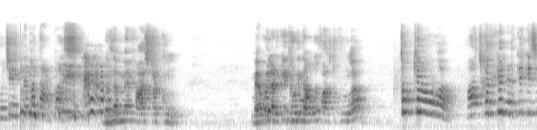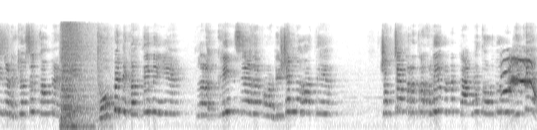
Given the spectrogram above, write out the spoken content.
मुझे इतना पता है मतलब मैं फास्ट रखूँ? मैं कोई लड़की थोड़ी ना हूँ जो फास्ट रखूँगा तो क्या हुआ? आजकल के लड़के किसी लड़कियों से कम है। धूप में निकलते नहीं है। लड़की से ज़्यादा फाउंडेशन लगाते हैं। चुपचाप व्रत रख लिया वरना टांगे तोड़ दूँगी ठीक है?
